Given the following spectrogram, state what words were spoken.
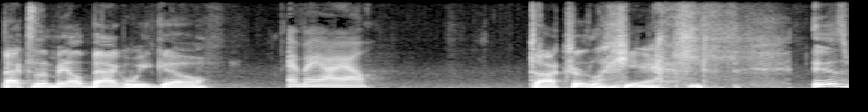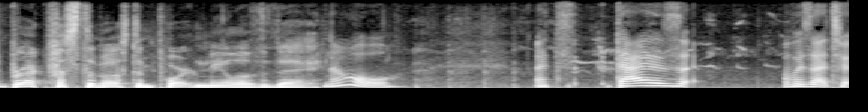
Back to the mailbag we go. M A I L. Dr. Leanne, is breakfast the most important meal of the day? No. That's that is was that too,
